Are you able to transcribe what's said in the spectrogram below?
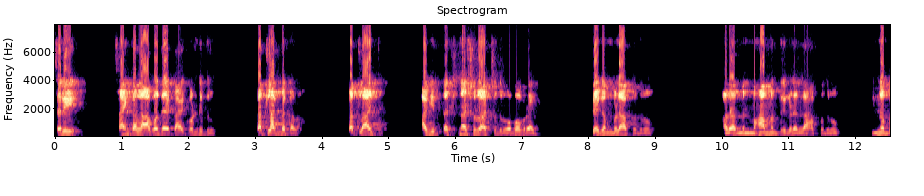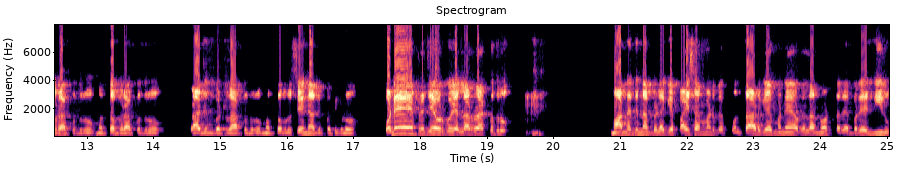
ಸರಿ, ಸಾಯಂಕಾಲ ಆಗೋದೇ ಕಾಯ್ಕೊಂಡಿದ್ರು. ಕತ್ಲಾಗ್ಬೇಕಲ್ಲ? ಕತ್ಲಾಯ್ತು. ಆಗಿದ ತಕ್ಷಣ ಶುರು ಹಚ್ಚಿದ್ರು ಒಬ್ಬೊಬ್ರಾಗಿ. ಬೇಗಂಗಳು ಹಾಕಿದ್ರು. ಅದಾದ್ಮೇಲೆ ಮಹಾಮಂತ್ರಿಗಳೆಲ್ಲ ಹಾಕಿದ್ರು. ಇನ್ನೊಬ್ರು ಹಾಕಿದ್ರು, ಮತ್ತೊಬ್ರು ಹಾಕಿದ್ರು. ರಾಜದ ಭಟ್ರು ಹಾಕಿದ್ರು, ಮತ್ತೊಬ್ರು ಸೇನಾಧಿಪತಿಗಳು. ಕೊನೆ ಪ್ರಜೆಯವ್ರಿಗೂ ಎಲ್ಲಾರು ಹಾಕಿದ್ರು. ಮಾರನೇ ದಿನ ಬೆಳಗ್ಗೆ ಪಾಯಸ ಮಾಡ್ಬೇಕು ಅಂತ ಅಡ್ಗೆ ಮನೆಯವರೆಲ್ಲ ನೋಡ್ತಾರೆ, ಬರೇ ನೀರು.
